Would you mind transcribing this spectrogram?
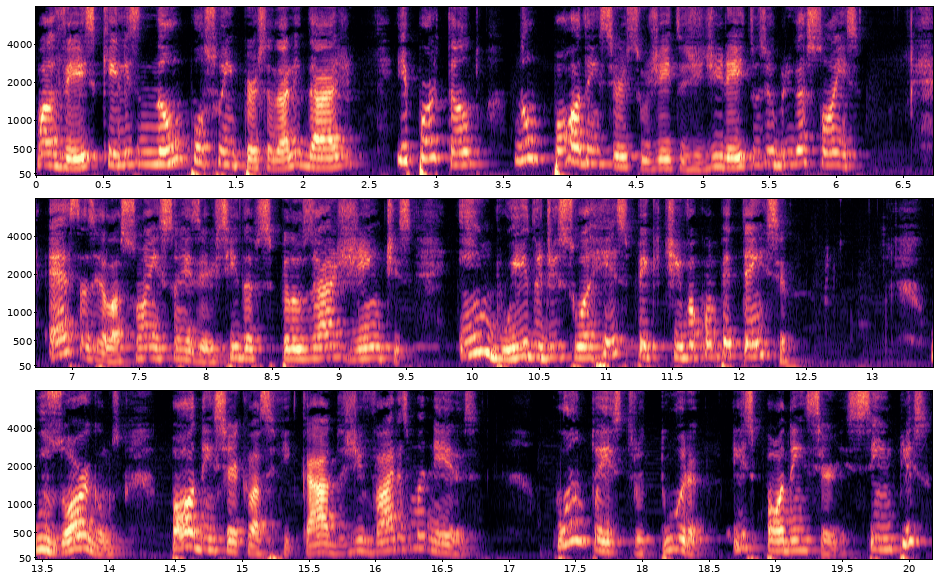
uma vez que eles não possuem personalidade e, portanto, não podem ser sujeitos de direitos e obrigações. Essas relações são exercidas pelos agentes, imbuídos de sua respectiva competência. Os órgãos podem ser classificados de várias maneiras. Quanto à estrutura, eles podem ser simples,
